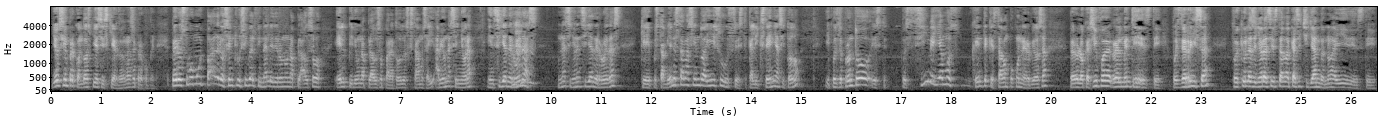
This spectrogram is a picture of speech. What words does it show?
Yo siempre con dos pies izquierdos, no se preocupen. Pero estuvo muy padre, o sea, inclusive al final le dieron un aplauso, él pidió un aplauso para todos los que estábamos ahí. Había una señora en silla de ruedas, una señora en silla de ruedas que pues también estaba haciendo ahí sus este, calixtenias y todo. Y pues de pronto este, pues sí veíamos gente que estaba un poco nerviosa, pero lo que sí fue realmente, este, pues de risa, fue que una señora sí estaba casi chillando, ¿no? Ahí, este,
